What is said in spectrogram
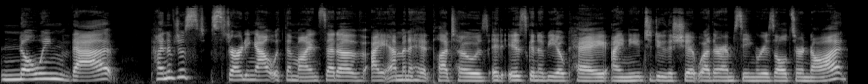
knowing that, kind of just starting out with the mindset of I am going to hit plateaus. It is going to be okay. I need to do the shit whether I'm seeing results or not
